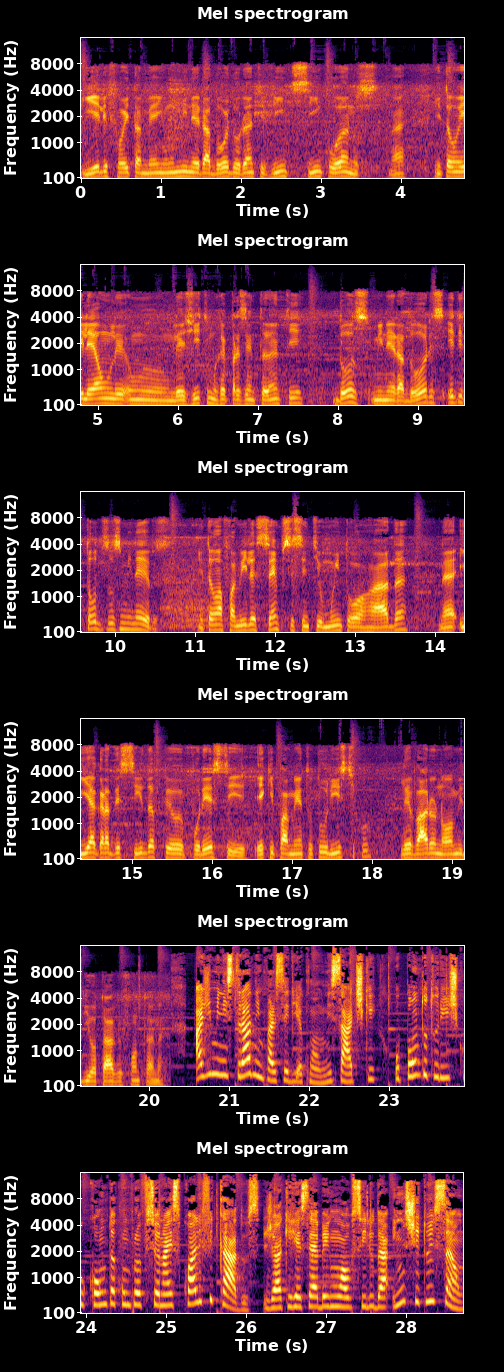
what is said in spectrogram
e ele foi também um minerador durante 25 anos, né? Então ele é um, um legítimo representante dos mineradores e de todos os mineiros. Então a família sempre se sentiu muito honrada né, e agradecida por, por este equipamento turístico levar o nome de Otávio Fontana. Administrado em parceria com a Unisatic, o ponto turístico conta com profissionais qualificados, já que recebem um auxílio da instituição,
